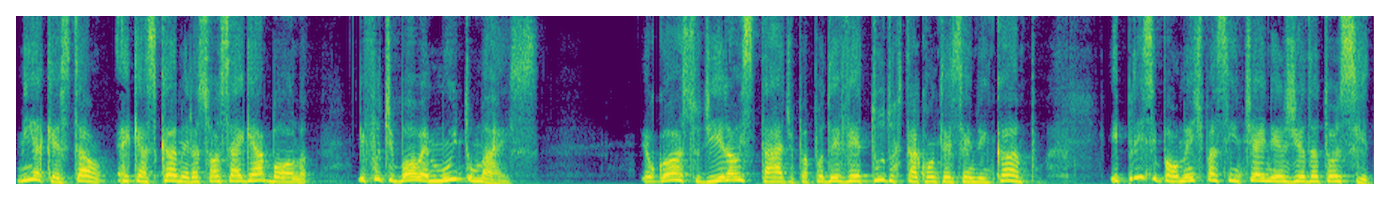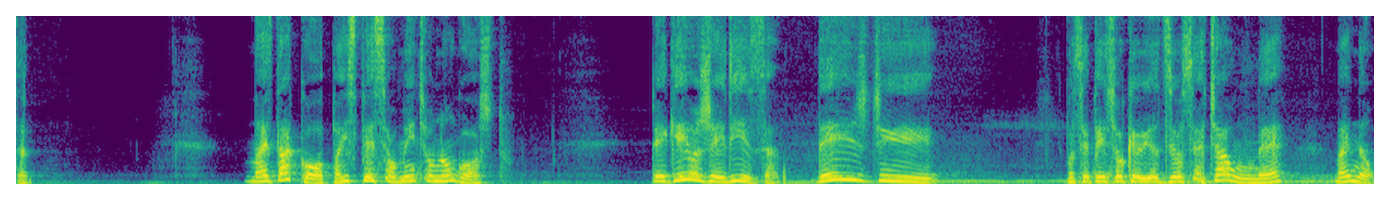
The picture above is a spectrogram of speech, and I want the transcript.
Minha questão é que as câmeras só seguem a bola e futebol é muito mais. Eu gosto de ir ao estádio para poder ver tudo o que está acontecendo em campo e principalmente para sentir a energia da torcida. Mas da Copa, especialmente, eu não gosto. Peguei ojeriza desde. Você pensou que eu ia dizer o 7 a 1 né? Mas não.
